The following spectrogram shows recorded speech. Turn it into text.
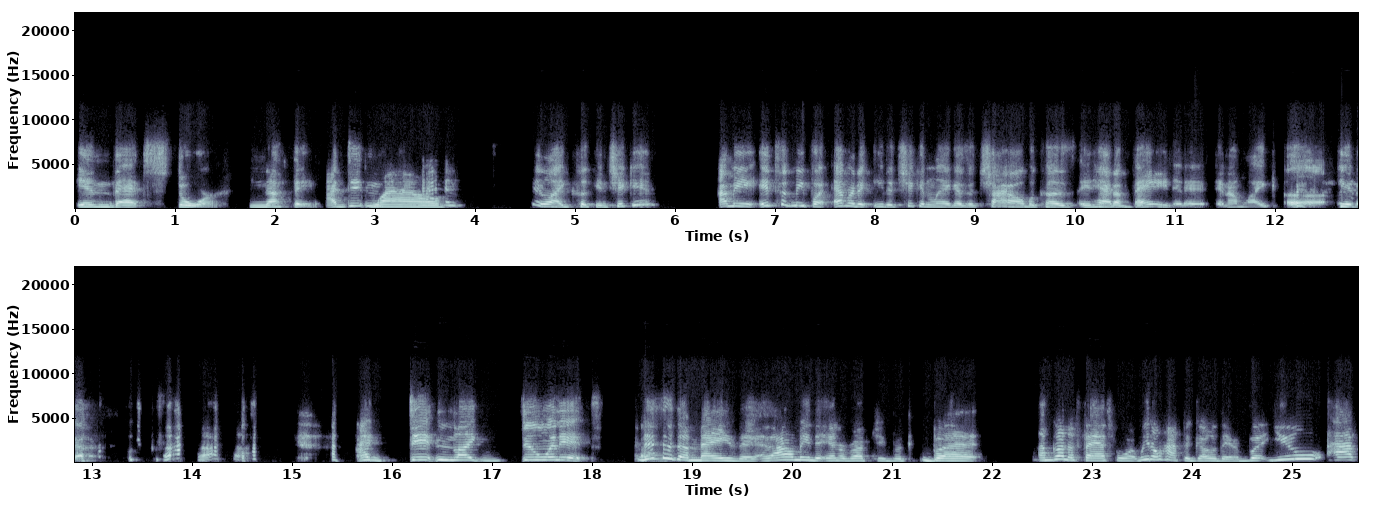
in that store nothing. I didn't. Wow. I didn't, like cooking chicken. I mean, it took me forever to eat a chicken leg as a child because it had a vein in it. And I'm like, you know, I didn't like doing it. This is amazing. And I don't mean to interrupt you, but, but I'm going to fast forward. We don't have to go there, but you have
